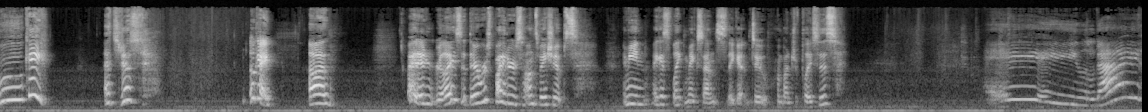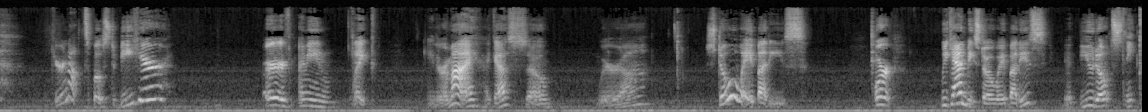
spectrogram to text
Okay, that's just. Okay, uh, I didn't realize that there were spiders on spaceships. I mean, I guess like makes sense. They get into a bunch of places. Hey, little guy, you're not supposed to be here. Or, I mean, like, neither am I, I guess. So, we're uh, stowaway buddies. Or we can be stowaway buddies if you don't sneak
